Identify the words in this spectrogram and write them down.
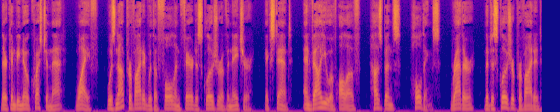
there can be no question that, wife, was not provided with a full and fair disclosure of the nature, extent, and value of all of, husband's, holdings, rather, the disclosure provided,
